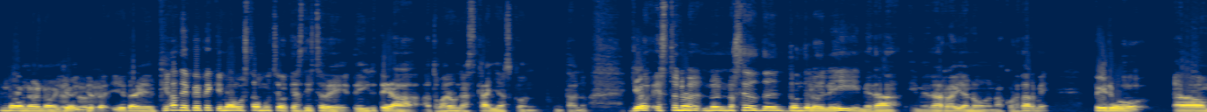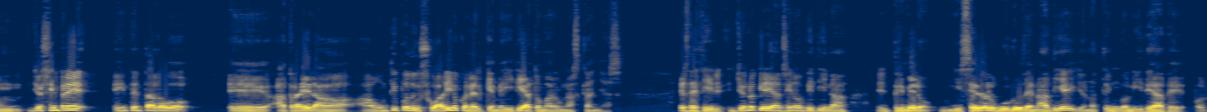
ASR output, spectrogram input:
no, no, no, yo, también. Fíjate, Pepe, que me ha gustado mucho lo que has dicho de, irte a, tomar unas cañas con, tal, ¿no? Yo esto no, no, sé dónde, lo leí y me da, y me da rabia no, acordarme, pero yo siempre he intentado eh, atraer a, a, un tipo de usuario con el que me iría a tomar unas cañas. Es decir, yo no quería en Sin Oficina primero, ni ser el gurú de nadie, yo no tengo ni idea de, pues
